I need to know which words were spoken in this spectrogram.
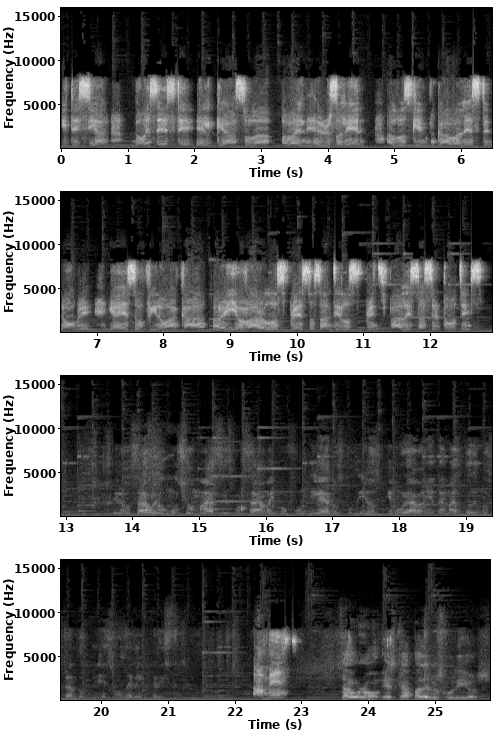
y decían, ¿no es este el que asolaba en Jerusalén a los que invocaban este nombre y a eso vino acá para llevarlos presos ante los principales sacerdotes? Pero Saulo mucho más se esforzaba y confundía a los judíos que moraban en Damasco, demostrando que Jesús era el Cristo. Amén. Saulo escapa de los judíos.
